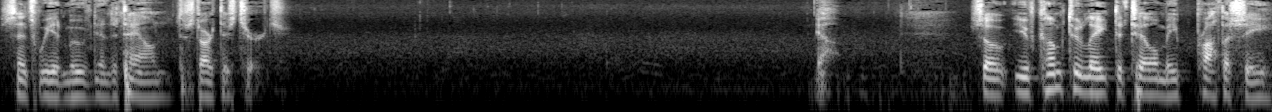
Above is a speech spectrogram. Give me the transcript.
since we had moved into town to start this church. So you've come too late to tell me prophecy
